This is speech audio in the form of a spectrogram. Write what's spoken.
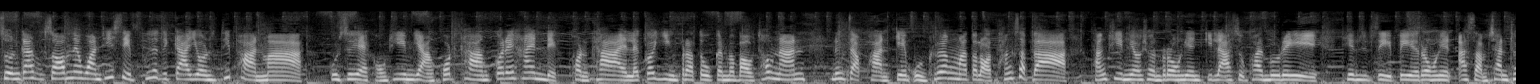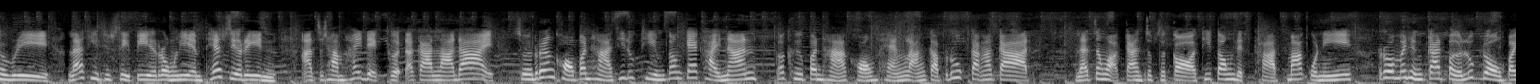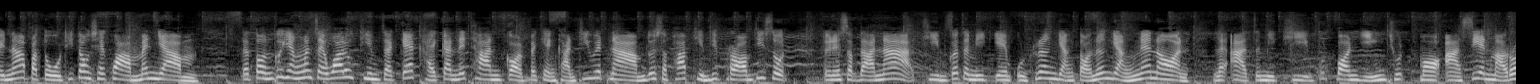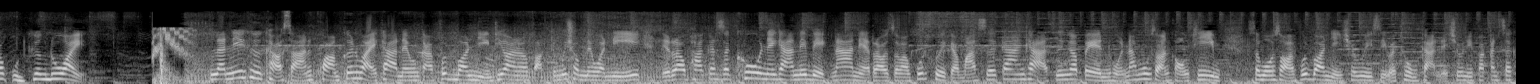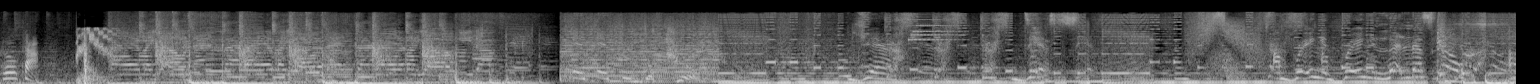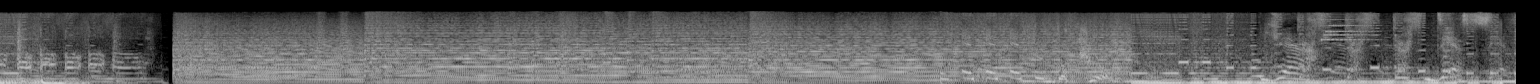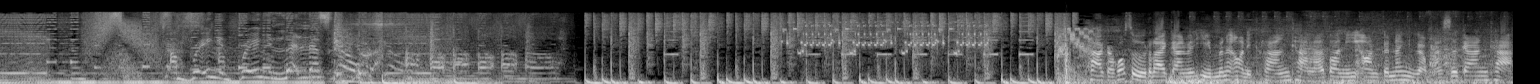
ส่วนการฝึกซ้อมในวันที่ 10 พฤศจิกายนที่ผ่านมา กุนซือใหญ่ของทีมอย่างโค้ชคามก็ได้ให้เด็กผ่อนคลาย และก็ยิงประตูกันมาเบาเท่านั้น เนื่องจากผ่านเกมอุ่นเครื่องมาตลอดทั้งสัปดาห์ ทั้งทีมเยาวชนโรงเรียนกีฬาสุพรรณบุรี ทีม 14 ปีโรงเรียนอัสสัมชัญธนบุรี และทีม 14 ปีโรงเรียนเทพศิริน อาจจะทำให้เด็กเกิดอาการล้าได้ ส่วนเรื่องของปัญหาที่ลูกทีมต้องแก้ไขนั้น ก็คือปัญหาของแผงหลังกับลูกกลางอากาศและจังหวะการจบสกอร์ที่ต้องเด็ดขาดมากกว่านี้ รวมไปถึงการเปิดลูกโด่งไปหน้าประตูที่ต้องใช้ความแม่นยำ แต่ตนก็ยังมั่นใจว่าลูกทีมจะแก้ไขกันได้ทันก่อนไปแข่งขันที่เวียดนาม ด้วยสภาพทีมที่พร้อมที่สุด โดยในสัปดาห์หน้าทีมก็จะมีเกมอุ่นเครื่องอย่างต่อเนื่องอย่างแน่นอน และอาจจะมีทีมฟุตบอลหญิงชุดมออาเซียนมาร่วมอุ่นเครื่องด้วยและนี่คือข่าวสารความเคลื่อนไหวค่ะในวงการฟุตบอลหญิงที่ออนมาฝากท่านผู้ชมในวันนี้เดี๋ยวเราพักกันสักครู่นะคะในเบรกหน้าเนี่ยเราจะมาพูดคุยกับมาสเตอร์ก้างค่ะ ซึ่งก็เป็นหัวหน้าผู้สอนของทีมสโมสรฟุตบอลหญิงชวีศรีปทุมค่ะในช่วงนี้พักกันสักครู่ค่ะ that's this. I'm bringing, bringing, let, let's go. 'Cause Yeah, that's this. I'm bringing, bringing, let, let's go. ค่ะกลับเข้าสู่รายการเวทีไม่ได้ออนอีกครั้งค่ะ แล้วตอนนี้ออนก็นั่งอยู่กับมาสเตอร์ก้างค่ะ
